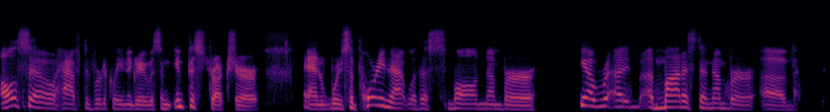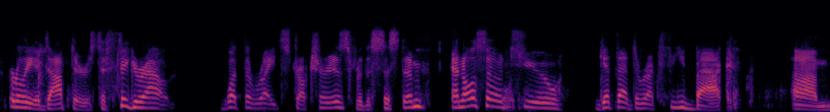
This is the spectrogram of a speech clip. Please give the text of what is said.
also have to vertically integrate with some infrastructure. And we're supporting that with a small number, you know, a, a modest a number of early adopters to figure out what the right structure is for the system. And also to get that direct feedback um,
